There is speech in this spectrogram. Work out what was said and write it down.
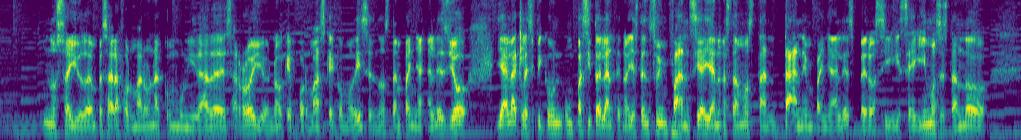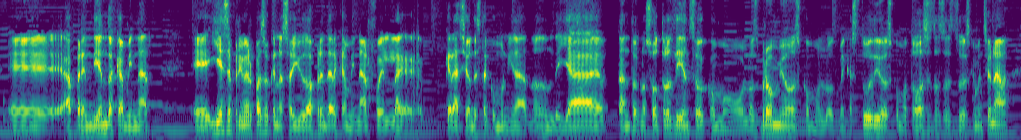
nos ayudó a empezar a formar una comunidad de desarrollo, ¿no? Que por más que, como dices, ¿no? Está en pañales, yo ya la clasifico un, pasito adelante, ¿no? Ya está en su infancia, ya no estamos tan, tan en pañales, pero sí seguimos estando eh, aprendiendo a caminar. Eh, y ese primer paso que nos ayudó a aprender a caminar fue la creación de esta comunidad, ¿no? Donde ya tanto nosotros, Lienzo, como los Bromios, como los Mecastudios, como todos estos estudios que mencionaba,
